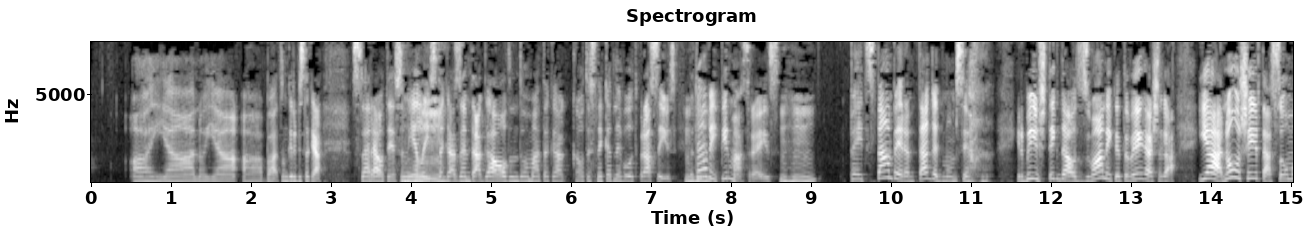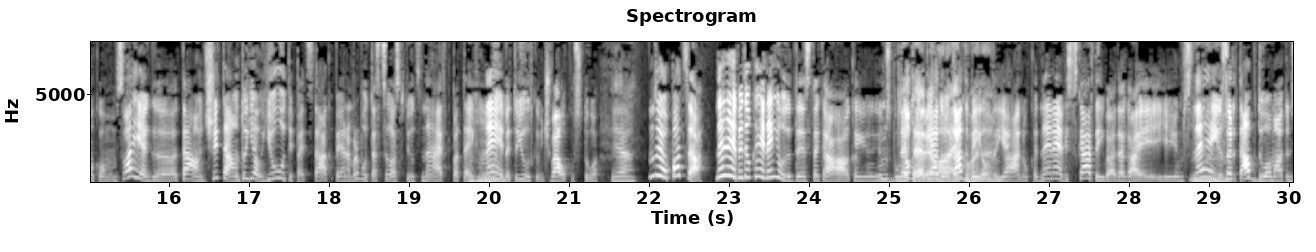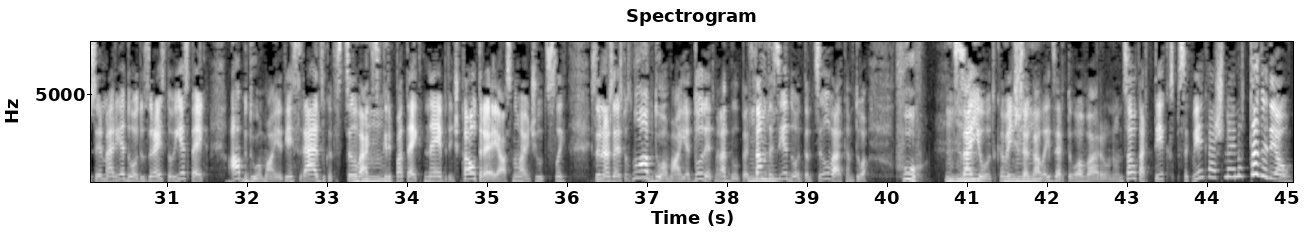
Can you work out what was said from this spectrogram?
Ai, jā, nu jā, bāc, un gribas tā kā sarauties un mm -hmm. ielīst tā kā zem tā galda un domāt, tā kā kaut es nekad nebūtu prasījusi. Mm -hmm. Bet tā mhm. bija pirmās reizes. Mm -hmm pēc tam, piemēram, tagad mums jau ir bijuši tik daudz zvani, ka tu vienkārši tā kā, jā, nu, šī ir tā summa, ko mums vajag, tā un šitā, un tu jau jūti pēc tā, ka, piemēram, varbūt tas cilvēks jūtas nērti pateikt, mm -hmm. nē, bet tu jūti, ka viņš velk uz to. Jā. Nu, jau pats tā, nē, nē, bet ok, nejūtaties tā kā, ka jums būtu obligāti jādod laiku, atbildi, jā, nu, ka nē, nē, viss kārtībā, tā kā, ja jums nē, mm -hmm. jūs varat apdomāt, un es vienmēr iedodu uzreiz to iespēju, apdomājiet, ja es redzu, ka tas cilvēks mm -hmm. grib pateikt nē, bet viņš kautrējās, nu, vai viņš jūtas slikti. Es vienmēr reiz, nu, apdomājiet, dodiet man atbildi, pēc mm -hmm. tam tas iedod tam cilvēkam to huh, mm -hmm. sajūta, ka viņš mm -hmm. līdz ar to var. Un, un savukārt tie, kas pasaka vienkārši, nē, nu tagad jau.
